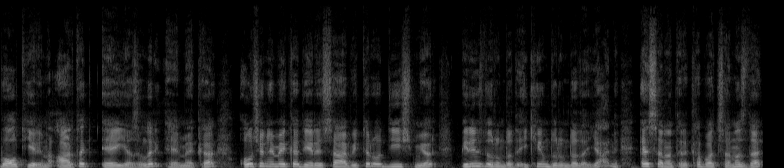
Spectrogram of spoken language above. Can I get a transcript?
volt yerine artık E yazılır emk. Oluşan emk değeri sabittir o değişmiyor. Birinci durumda da ikinci durumda da yani S anahtarı kapatsanız da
